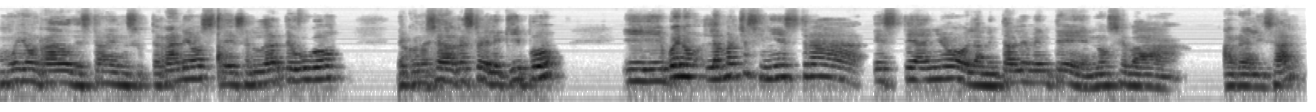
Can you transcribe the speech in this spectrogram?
muy honrado de estar en Subterráneos, de saludarte, Hugo, de conocer al resto del equipo. Y bueno, la marcha siniestra este año lamentablemente no se va a realizar.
